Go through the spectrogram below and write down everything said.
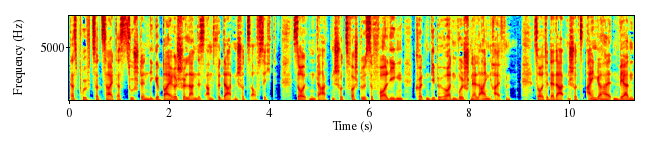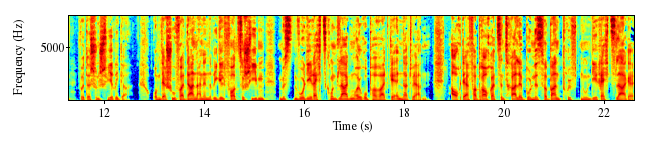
das prüft zurzeit das zuständige Bayerische Landesamt für Datenschutzaufsicht. Sollten Datenschutzverstöße vorliegen, könnten die Behörden wohl schnell eingreifen. Sollte der Datenschutz eingehalten werden, wird es schon schwieriger. Um der Schufa dann einen Riegel vorzuschieben, müssten wohl die Rechtsgrundlagen europaweit geändert werden. Auch der Verbraucherzentrale Bundesverband prüft nun die Rechtslage.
